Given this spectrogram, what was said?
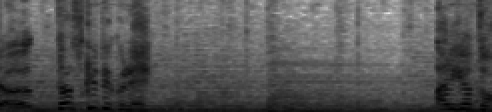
そうかじゃあ助けてくれ。ありがとう。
